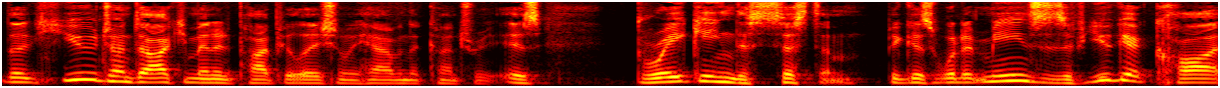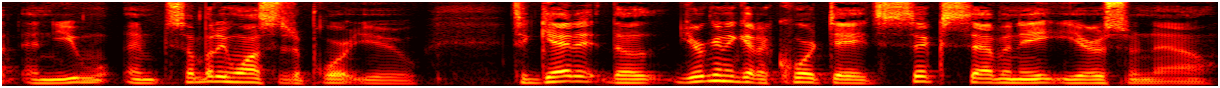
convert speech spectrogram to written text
the huge undocumented population we have in the country is breaking the system because what it means is if you get caught and you and somebody wants to deport you to get it, though, you're going to get a court date six, seven, eight years from now.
